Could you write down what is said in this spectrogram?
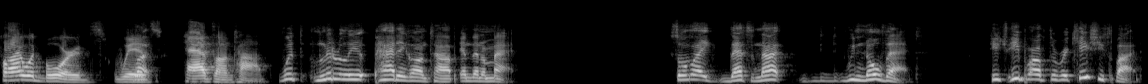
Plywood boards with pads on top. with literally padding on top and then a mat. So like that's not we know that. He he brought up the Rikishi spot.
